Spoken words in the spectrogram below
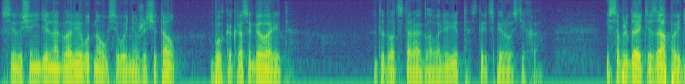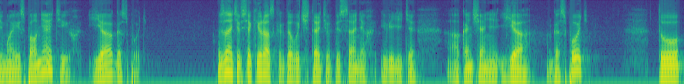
В следующей недельной главе, вот Наум сегодня уже читал, Бог как раз и говорит, это 22 глава Левит с 31 стиха, «И соблюдайте заповеди мои, исполняйте их, я Господь». Вы знаете, всякий раз, когда вы читаете в Писаниях и видите окончание «Я Господь», то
